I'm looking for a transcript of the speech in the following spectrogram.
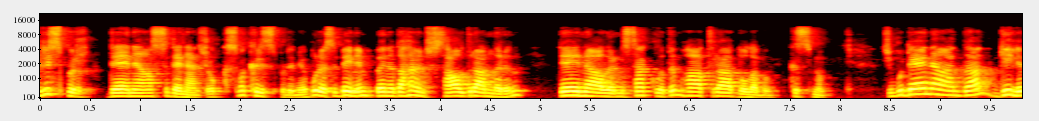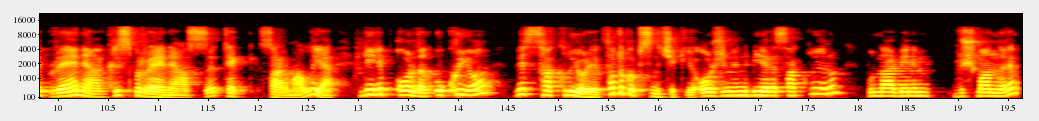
CRISPR DNA'sı denen şey, o kısma CRISPR deniyor. Burası benim, bana daha önce saldıranların DNA'larını sakladığım hatıra dolabım kısmım. Şimdi bu DNA'dan gelip RNA, CRISPR RNA'sı tek sarmallı ya, gelip oradan okuyor ve saklıyor oraya. Fotokopisini çekiyor. Orijinalini bir yere saklıyorum. Bunlar benim düşmanlarım.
